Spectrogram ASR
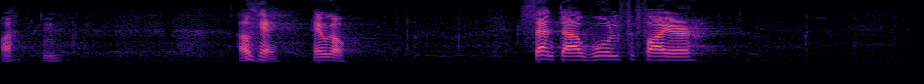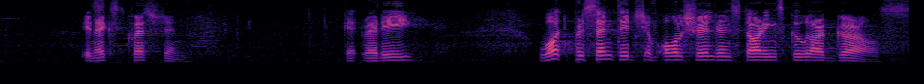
What? Hmm? Okay, Here we go. Santa, wolf, fire. Next question. Get ready. What percentage of all children starting school are girls?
